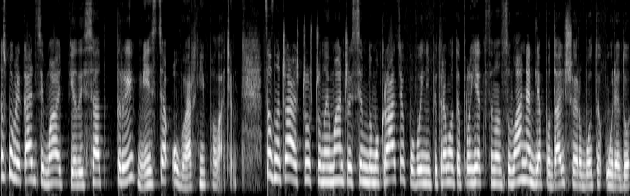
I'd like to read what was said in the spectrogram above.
Республіканці мають 53 місця у верхній палаті. Це означає, що щонайменше сім демократів повинні підтримати проєкт фінансування для подальшої роботи уряду.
